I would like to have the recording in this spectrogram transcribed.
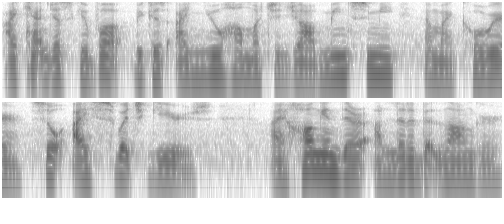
I can't just give up because I knew how much a job means to me and my career. So I switched gears. I hung in there a little bit longer.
